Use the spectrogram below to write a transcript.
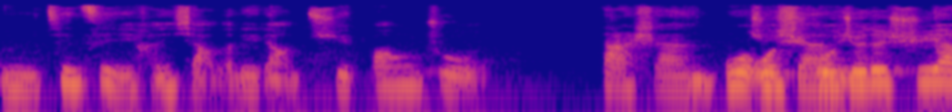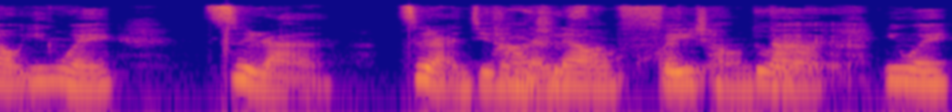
嗯尽自己很小的力量去帮助大山。我我我觉得需要，因为自然自然界的能量非常大，因为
